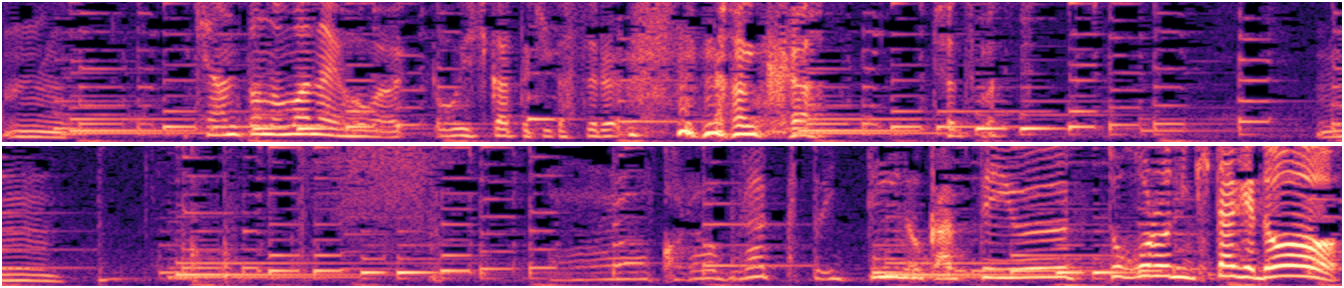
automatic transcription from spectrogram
うん。ちゃんと飲まない方が美味しかった気がする。なんか、ちょっと待って。うん。と言っていいのかっていうところに来たけど、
